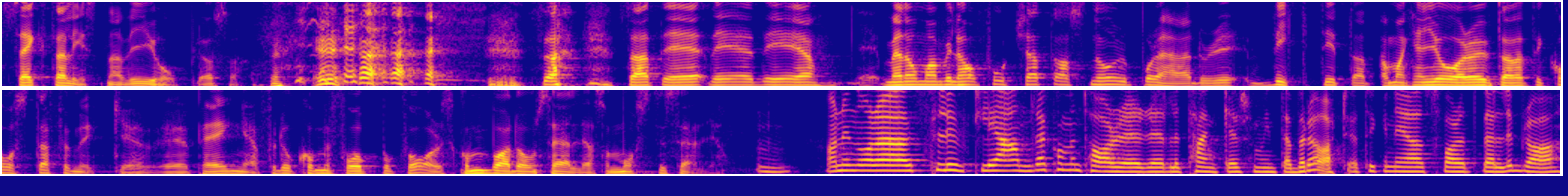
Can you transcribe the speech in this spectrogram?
60-talisterna, vi är ju hopplösa. så, så att det, det, det är, men om man vill ha, fortsätta ha snurr på det här, då är det viktigt att, att man kan göra utan att det kostar för mycket eh, pengar. För då kommer folk bo kvar, så kommer bara de sälja som måste sälja. Har ni några slutliga andra kommentarer eller tankar som vi inte har berört? Jag tycker ni har svarat väldigt bra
